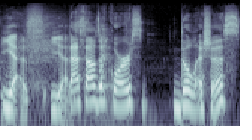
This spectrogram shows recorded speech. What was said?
yes, yes. That sounds, of course, delicious.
